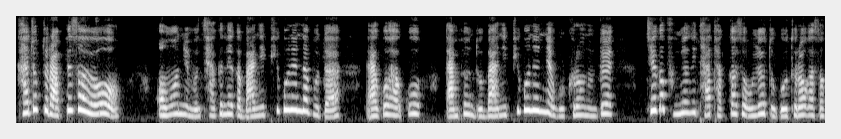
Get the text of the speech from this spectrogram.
가족들 앞에서요. 어머님은 작은 애가 많이 피곤했나 보다 라고 하고 남편도 많이 피곤했냐고 그러는데 제가 분명히 다 닦아서 올려두고 들어가서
